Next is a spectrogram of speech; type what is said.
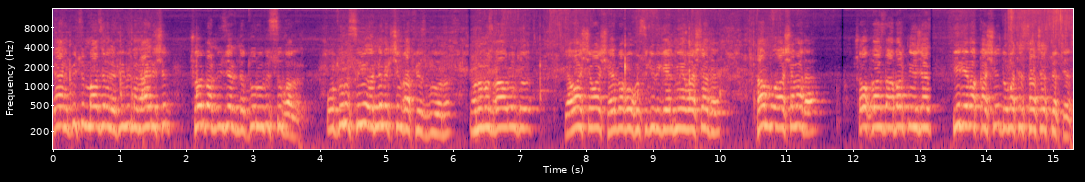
Yani bütün malzemeler birbirinden ayrışır. Çorbanın üzerinde duru bir su kalır. O duru suyu önlemek için katıyoruz bu unu. Unumuz kavruldu. Yavaş yavaş helva kokusu gibi gelmeye başladı. Tam bu aşamada çok fazla abartmayacağız. Bir yemek kaşığı domates salçası dökeceğiz.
